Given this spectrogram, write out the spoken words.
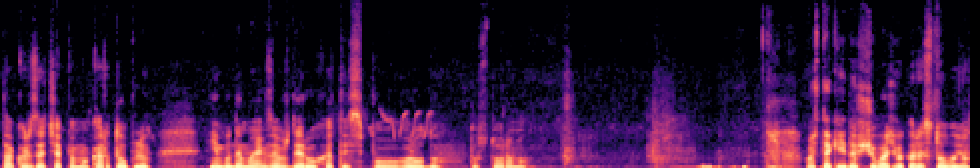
Також зачепимо картоплю. І будемо, як завжди, рухатись по городу в ту сторону. Ось такий дощувач використовую.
